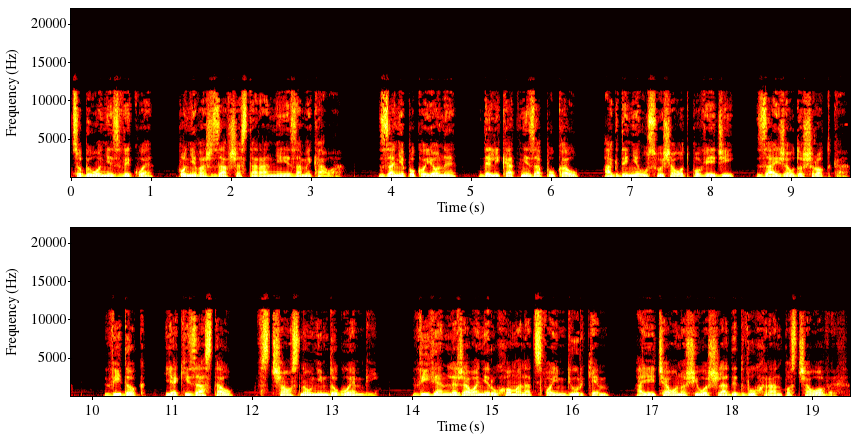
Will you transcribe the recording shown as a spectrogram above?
co było niezwykłe, ponieważ zawsze starannie je zamykała. Zaniepokojony, delikatnie zapukał, a gdy nie usłyszał odpowiedzi, zajrzał do środka. Widok, jaki zastał, wstrząsnął nim do głębi. Vivian leżała nieruchoma nad swoim biurkiem, a jej ciało nosiło ślady dwóch ran postrzałowych.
